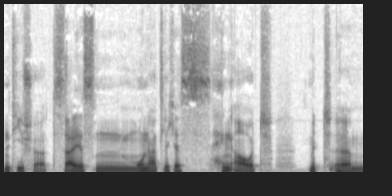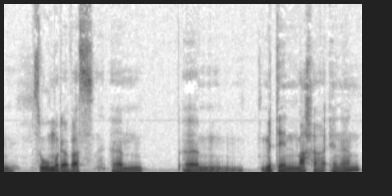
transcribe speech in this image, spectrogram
ein T-Shirt, sei es ein monatliches Hangout mit ähm, Zoom oder was, ähm, ähm, mit den MacherInnen.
